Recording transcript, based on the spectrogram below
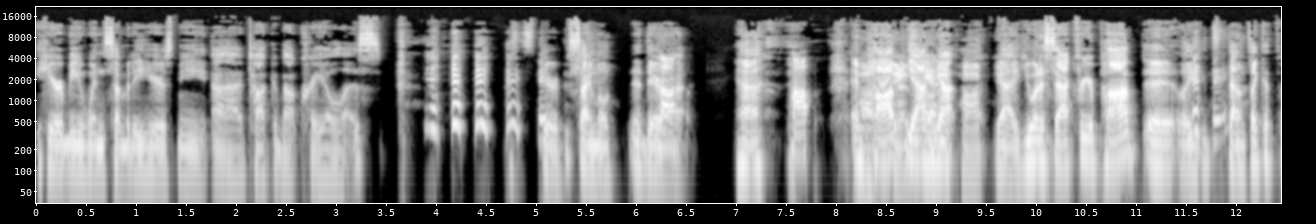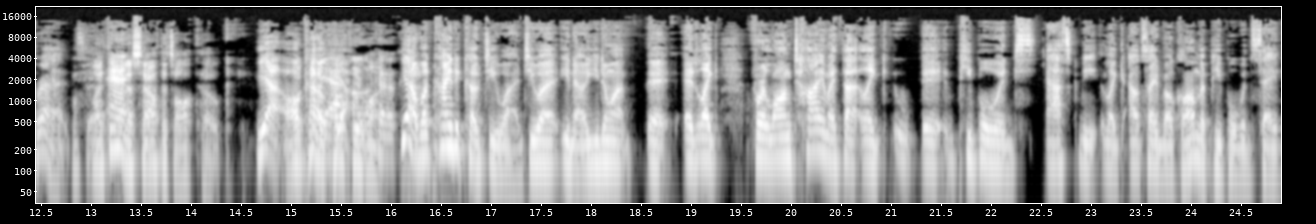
hear me when somebody hears me, uh, talk about Crayolas. They're simul, they're, uh, Pop. huh? Pop. And pop. yes, yeah. pop, Yeah. Pop. Yeah. You want a sack for your pop? Uh, like, it sounds like a threat. Well, I think in the South it's all Coke. Yeah. All What kind of Coke, yeah, Coke do you want? Coke. Yeah, what kind of Coke do you want? Do you want, you know, you don't want, it, and like for a long time, I thought like uh, people would ask me, like outside of Oklahoma, people would say,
